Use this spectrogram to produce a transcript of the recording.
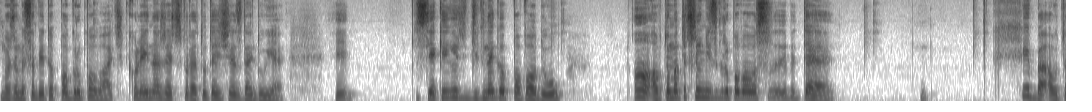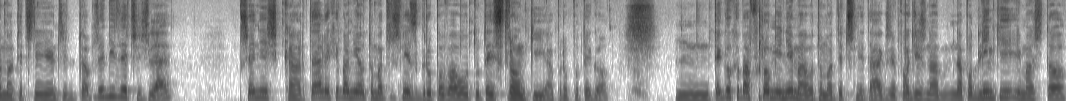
Możemy sobie to pogrupować. Kolejna rzecz, która tutaj się znajduje. Z jakiegoś dziwnego powodu o, automatycznie mi zgrupowało te. Chyba automatycznie, nie wiem czy dobrze widzę, czy źle. Przenieść kartę, ale chyba mi automatycznie zgrupowało tutaj stronki a propos tego. Mm, Tego chyba w Chromie nie ma automatycznie, tak? Że wchodzisz na, na podlinki i masz to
